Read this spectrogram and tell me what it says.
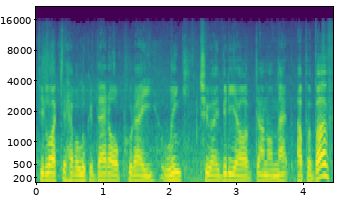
If you'd like to have a look at that I'll put a link to a video I've done on that up above.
